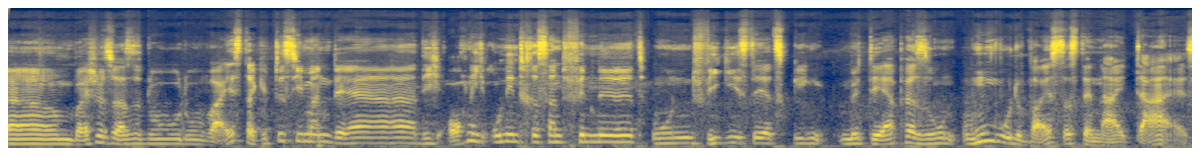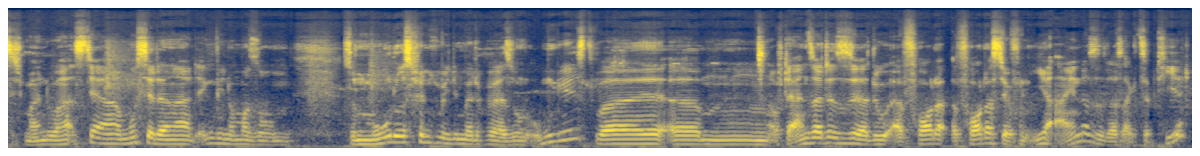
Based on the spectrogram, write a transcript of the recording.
Ähm, beispielsweise du, du weißt, da gibt es jemanden, der dich auch nicht uninteressant findet und wie gehst du jetzt gegen, mit der Person um, wo du weißt, dass der Neid da ist? Ich meine, du hast ja, musst ja dann halt irgendwie nochmal so einen so einen Modus finden, mit dem du mit der Person umgehst, weil ähm, auf der einen Seite ist es ja, du erforder, erforderst ja von ihr ein, dass sie das akzeptiert.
